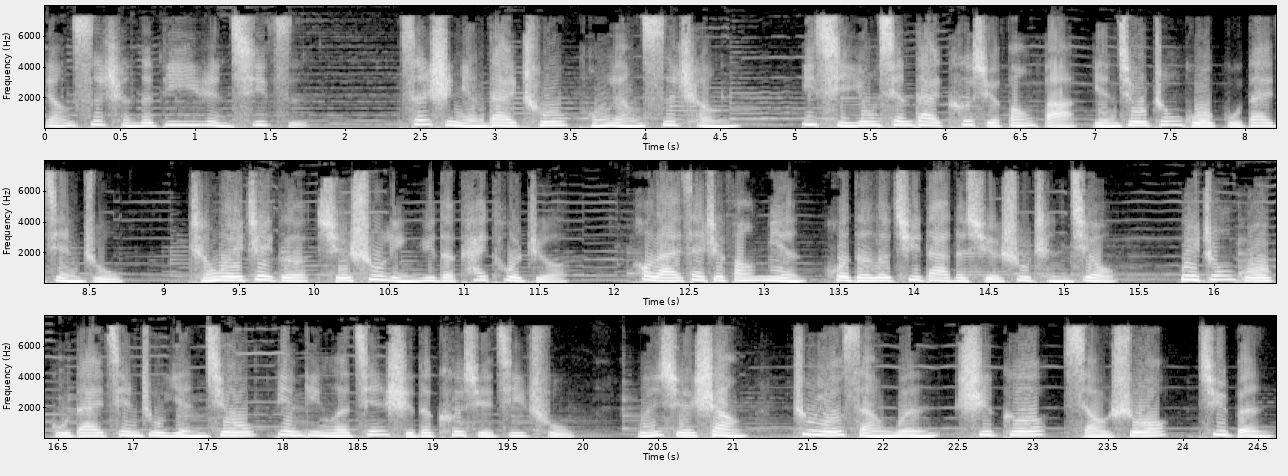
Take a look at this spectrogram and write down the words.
梁思成的第一任妻子。三十年代初，同梁思成一起用现代科学方法研究中国古代建筑，成为这个学术领域的开拓者。后来在这方面获得了巨大的学术成就，为中国古代建筑研究奠定了坚实的科学基础。文学上，著有散文、诗歌、小说、剧本、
